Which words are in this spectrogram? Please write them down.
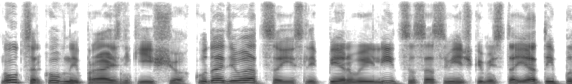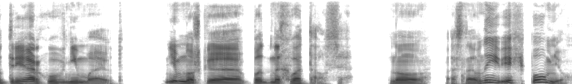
Ну, церковные праздники еще. Куда деваться, если первые лица со свечками стоят и патриарху внимают? Немножко поднахватался. Но основные вехи помню.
